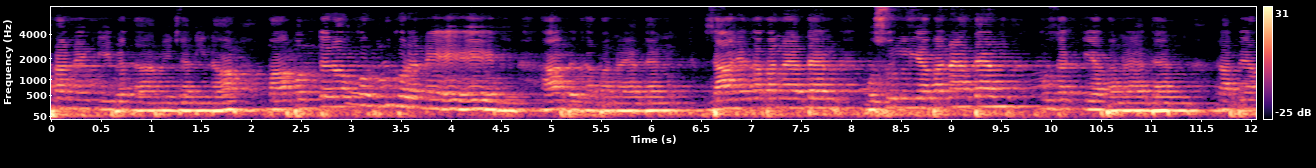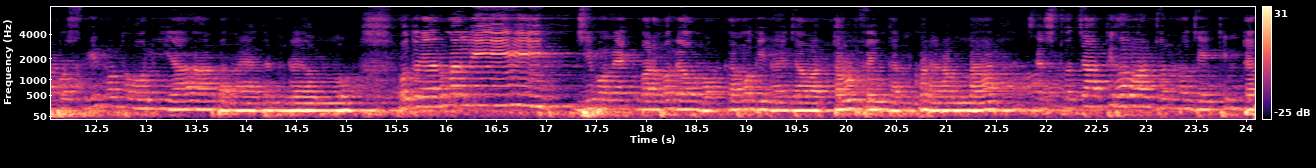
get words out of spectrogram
প্রাণে কি ব্যথা? আমি জানি না। মা বোনদেরও কবুল করে নেন। হাবেদা বানায়া দেন। জাহেদা বানায়া দেন। মুসল্লিয়া বানায়া দেন। মুজাক্কিয়া বানায়া দেন। রাবিয়া বসরির মতো অলিয়া বানায়া দেন রে আল্লাহ। ও দয়ার মালিক, জীবন একবার হলেও মক্কা, মদিনায় যাওয়ার তৌফিক দান করেন আল্লাহ। শ্রেষ্ঠ জাতি হওয়ার জন্য যে তিনটা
